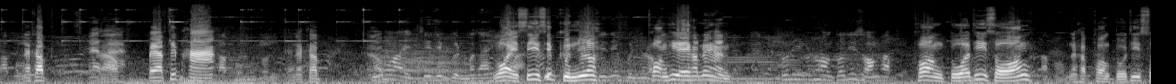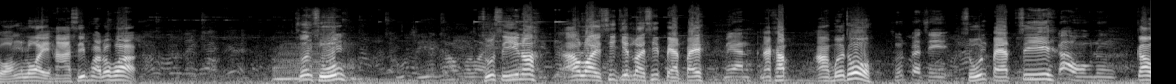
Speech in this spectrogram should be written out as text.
ๆนะครับแปดห้าเอา85ครับผมตัวนี้นะครับร้อยสี่สิบขึ้นมาไทยร้อยสี่สิบขึ้นอยู่เนาะสี่สิบขึ้นอยู่ทองที่ไหนครับนายหันตัวนี้เป็นห้องตัวที่สองครับทองตัวที่สองครับผม นะครับทองตัวที่สองร้อยห้าสิบพอแล้วพ่อส่วนสูงสูสีในห้องก็ร้อยสูสีเนาะเอาร้อยสี่เจ็ดร้อยสี่แปดไปแมนนะครับ อ่าเบอร์โทร ศูนย์แปดสี่ศูนย์แปดสี่เก้าหกหนึ่งเก้า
